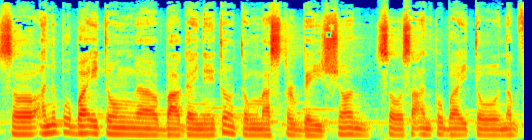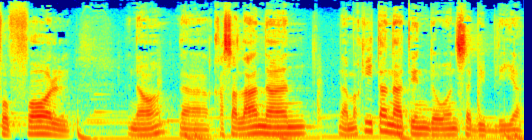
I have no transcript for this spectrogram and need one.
So, ano po ba itong uh, bagay na ito, itong masturbation? So, saan po ba ito nagfo-fall, no? Na kasalanan na makita natin doon sa Biblia.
